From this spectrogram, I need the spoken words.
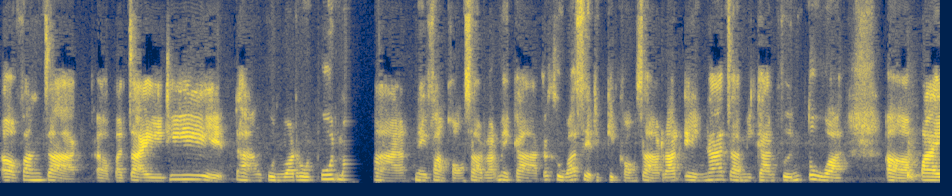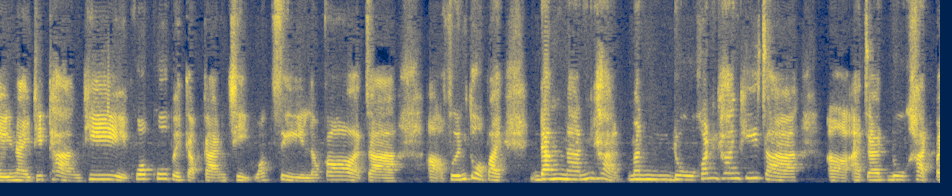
เอ่อฟังจากเอ่อปัจจัยที่ทางคุณวรุษพูดมา มาในฝั่งของสหรัฐอเมริกา ก็คือว่าเศรษฐกิจของสหรัฐเองน่าจะมีการฟื้นตัวไปในทิศทางที่ควบคู่ไปกับการฉีดวัคซีน แล้วก็จะฟื้นตัวไป ดังนั้นค่ะ มันดูค่อนข้างที่จะอาจจะดูขัดไป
